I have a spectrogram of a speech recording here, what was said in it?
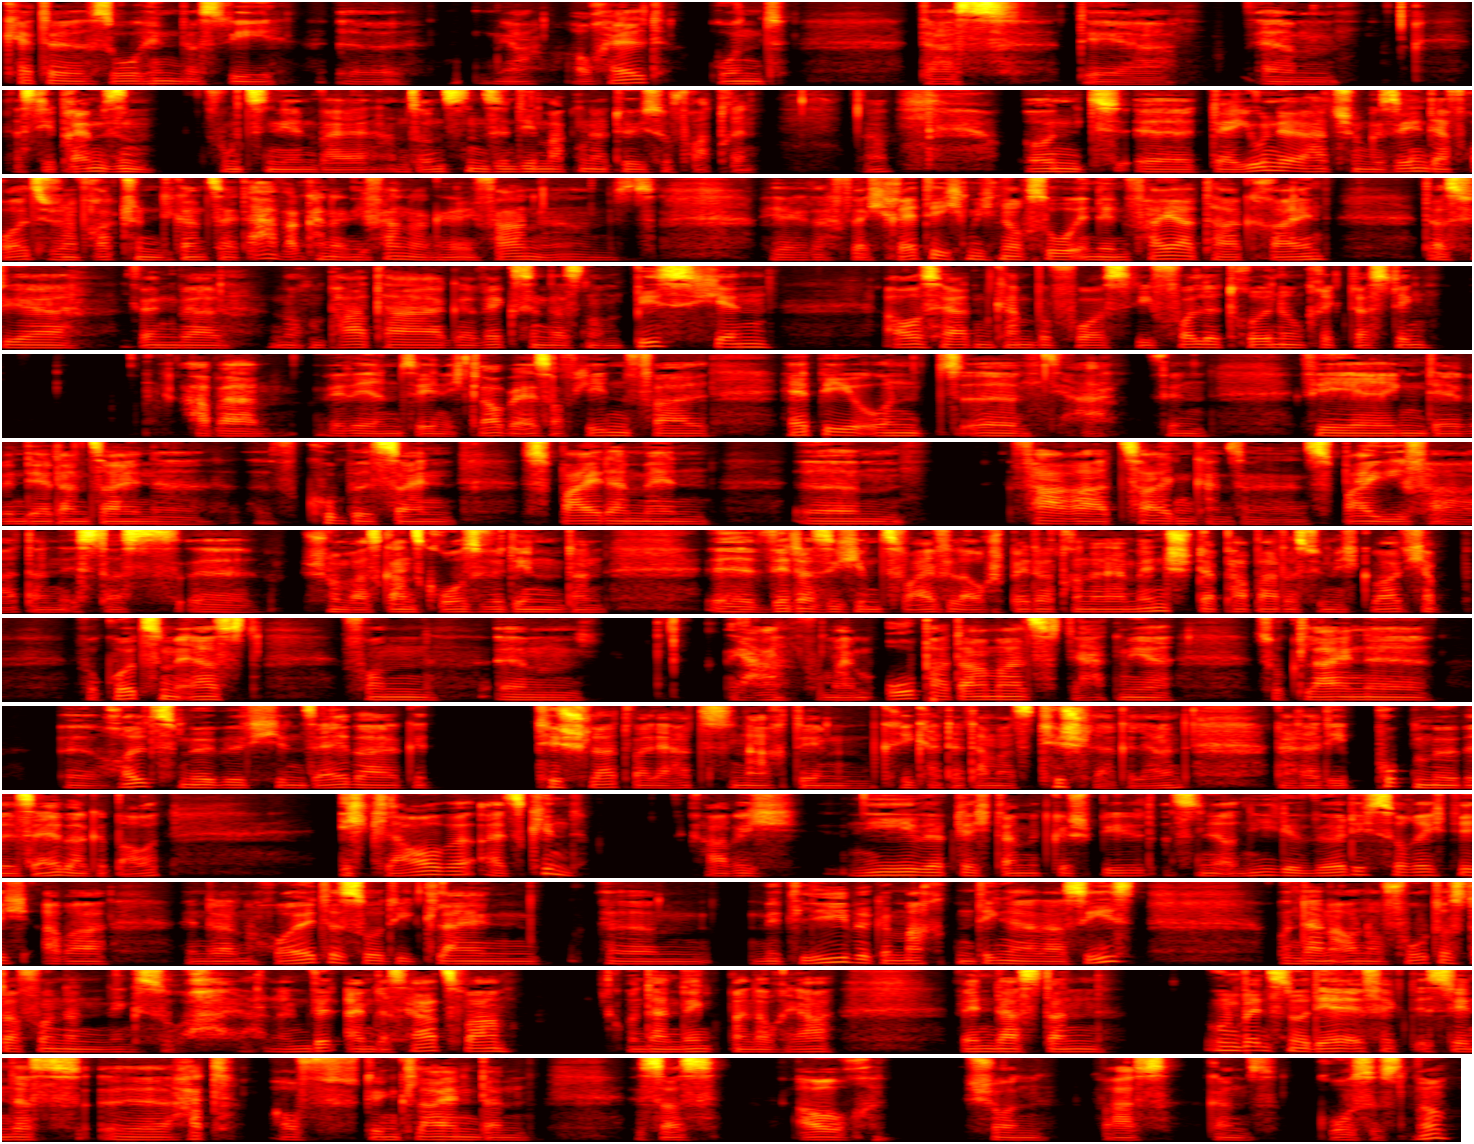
Kette so hin, dass die äh, ja auch hält und dass der ähm, dass die Bremsen funktionieren, weil ansonsten sind die Macken natürlich sofort drin. Ja. Und äh, der Junior hat schon gesehen, der freut sich schon, fragt schon die ganze Zeit, ah, wann kann er nicht fahren, wann kann er nicht fahren? Ja, und jetzt habe ich gedacht, vielleicht rette ich mich noch so in den Feiertag rein, dass wir, wenn wir noch ein paar Tage sind, das noch ein bisschen aushärten kann, bevor es die volle Dröhnung kriegt, das Ding. Aber wir werden sehen. Ich glaube, er ist auf jeden Fall happy und äh, ja, für einen Vierjährigen, der, wenn der dann seine Kumpels sein Spider-Man ähm, Fahrrad zeigen kann, ein Spidey-Fahrrad, dann ist das äh, schon was ganz Großes für den und dann äh, wird er sich im Zweifel auch später dran erinnern, Mensch, der Papa hat das für mich gebaut. Ich habe vor kurzem erst von ähm, ja, von meinem Opa damals, der hat mir so kleine äh, Holzmöbelchen selber getischlert, weil er hat nach dem Krieg hat er damals Tischler gelernt. Da hat er die Puppenmöbel selber gebaut. Ich glaube, als Kind habe ich nie wirklich damit gespielt, es ist auch nie gewürdigt so richtig, aber wenn du dann heute so die kleinen ähm, mit Liebe gemachten Dinger da siehst und dann auch noch Fotos davon, dann denkst du, oh, ja, dann wird einem das Herz warm und dann denkt man doch, ja, wenn das dann und wenn es nur der Effekt ist, den das äh, hat auf den Kleinen, dann ist das auch schon was ganz Großes. Ne?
